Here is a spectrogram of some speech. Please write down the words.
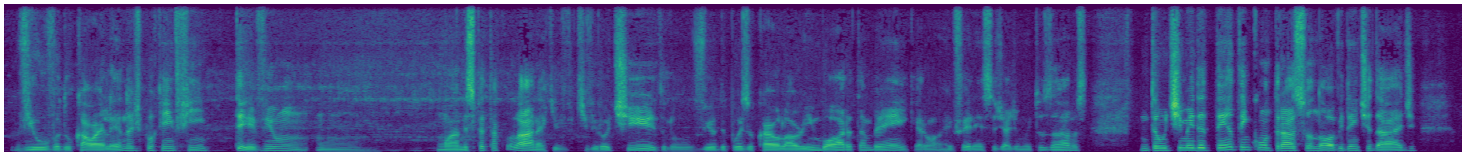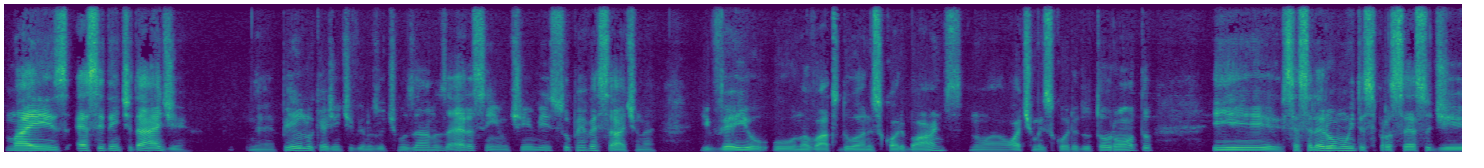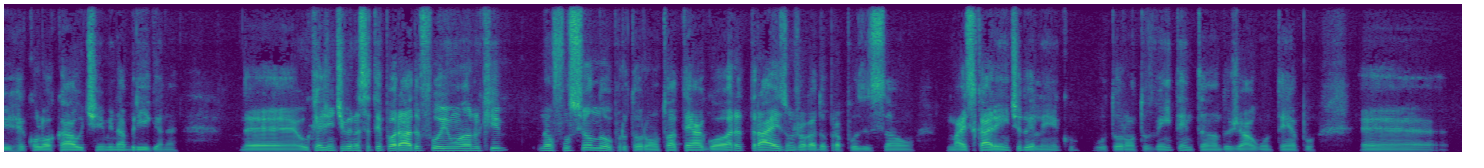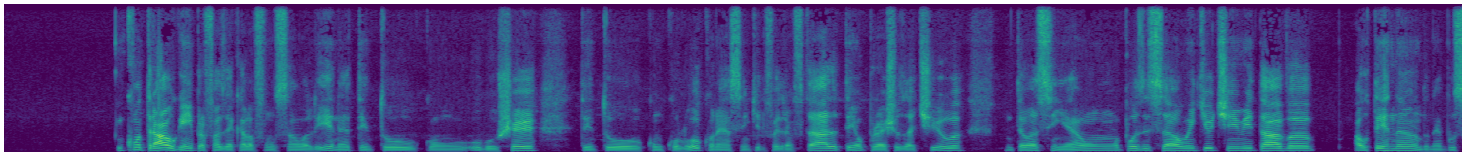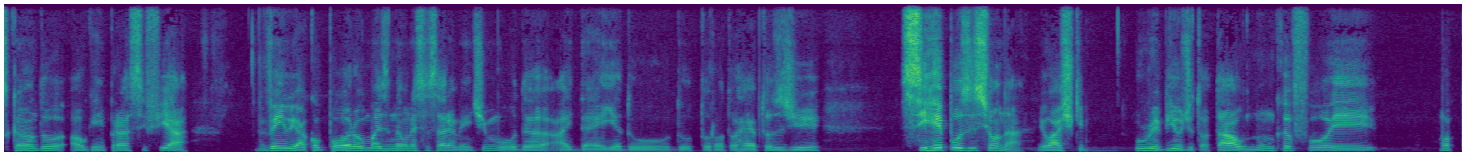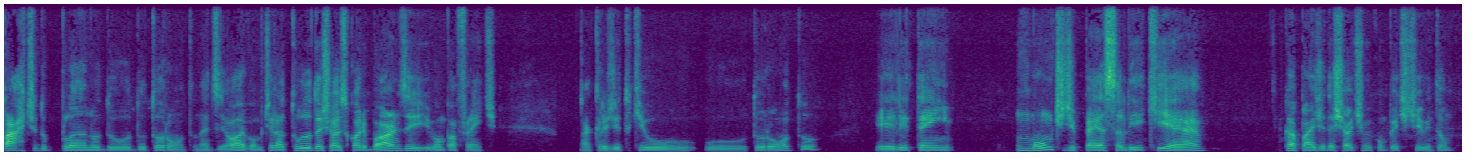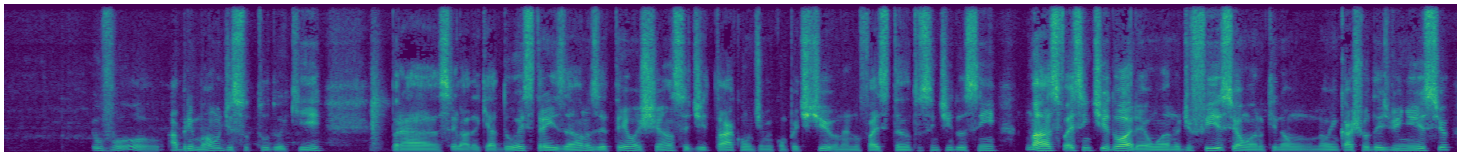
viúva do Kawhi Leonard, porque enfim teve um, um, um, ano espetacular, né? Que, que virou título, viu depois o Kyle Lowry embora também, que era uma referência já de muitos anos. Então o time ainda tenta encontrar sua nova identidade, mas essa identidade, né, pelo que a gente viu nos últimos anos, era assim, um time super versátil, né? E veio o novato do ano, Scottie Barnes, numa ótima escolha do Toronto, e se acelerou muito esse processo de recolocar o time na briga, né? É, o que a gente viu nessa temporada foi um ano que não funcionou para o Toronto até agora, traz um jogador para a posição mais carente do elenco. O Toronto vem tentando já há algum tempo é, encontrar alguém para fazer aquela função ali, né? Tentou com o Boucher, tentou com o Coloco, né? Assim que ele foi draftado, tem o Precious Atua, então, assim, é uma posição em que o time estava alternando, né, buscando alguém para se fiar. Vem o Jacob Poro, mas não necessariamente muda a ideia do, do Toronto Raptors de se reposicionar. Eu acho que o rebuild total nunca foi uma parte do plano do, do Toronto, né? Dizer, olha, vamos tirar tudo, deixar o Scottie Barnes e, e vamos para frente. Acredito que o, o Toronto ele tem um monte de peça ali que é capaz de deixar o time competitivo. Então, eu vou abrir mão disso tudo aqui para, sei lá, daqui a dois, três anos eu ter uma chance de estar tá com um time competitivo, né? Não faz tanto sentido assim, mas faz sentido. Olha, é um ano difícil, é um ano que não, não encaixou desde o início.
